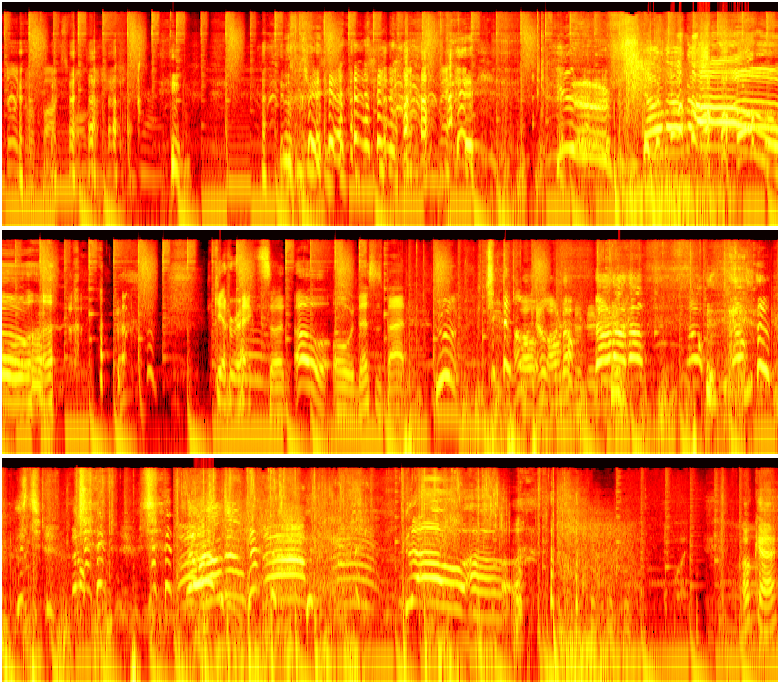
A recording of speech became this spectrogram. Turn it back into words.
feel like if a box falls on you. No, no, no! Oh! Get wrecked, son. Oh, oh, this is bad. Oh, oh no! No, no, no! No! No! No! No! No! No! Oh. Okay.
